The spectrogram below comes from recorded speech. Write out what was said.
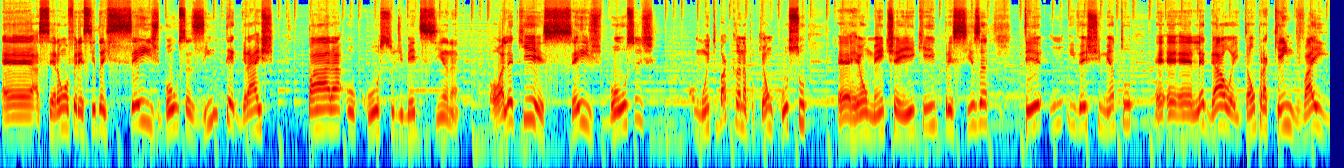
É, serão oferecidas seis bolsas integrais para o curso de medicina. Olha que seis bolsas é muito bacana, porque é um curso é, realmente aí que precisa ter um investimento é, é, é legal. Então, para quem vai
